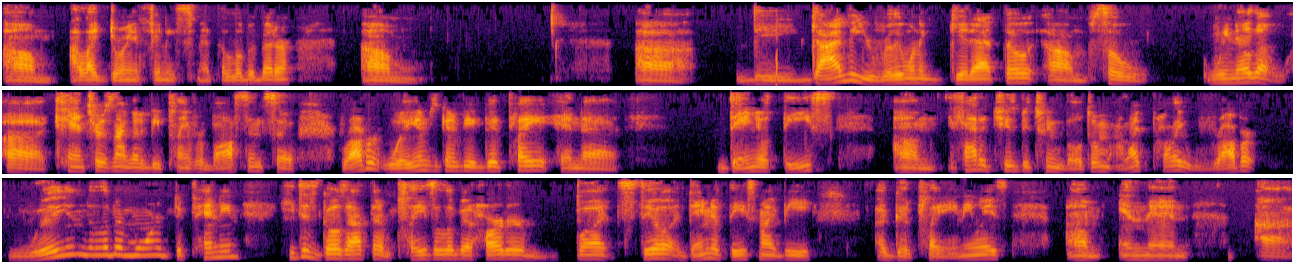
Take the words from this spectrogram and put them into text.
Um, I like Dorian Finney-Smith a little bit better. Um, uh, the guy that you really want to get at though, um, so we know that uh, Kanter is not going to be playing for Boston, so Robert Williams is going to be a good play, and uh, Daniel Theis. Um, if I had to choose between both of them, I like probably Robert Williams a little bit more, depending. He just goes out there and plays a little bit harder, but still, Daniel Theis might be a good play, anyways. Um, and then uh,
